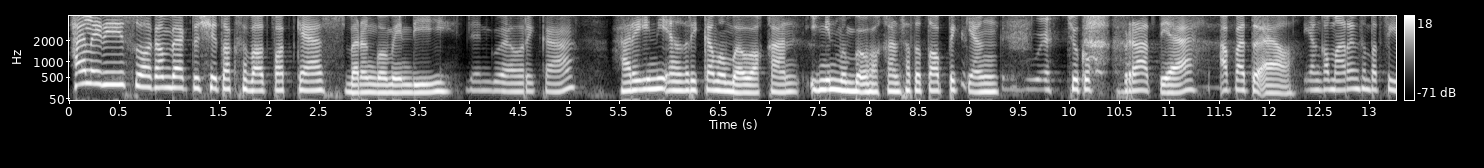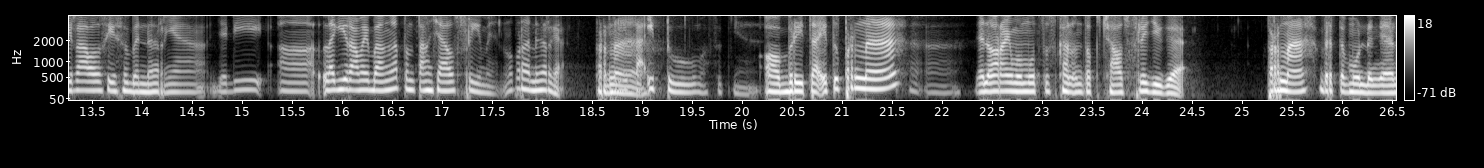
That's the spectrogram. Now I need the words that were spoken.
Hai ladies, welcome back to She Talks About Podcast bareng gue Mendy. Dan gue Elrika. Hari ini Elrika membawakan, ingin membawakan satu topik yang cukup berat ya. Apa tuh El? Yang kemarin sempat viral sih sebenarnya. Jadi eh, lagi ramai banget tentang child free man. Lo pernah denger gak? Pernah. Berita itu maksudnya. Oh berita itu pernah. Dan orang yang memutuskan untuk child free juga pernah bertemu dengan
